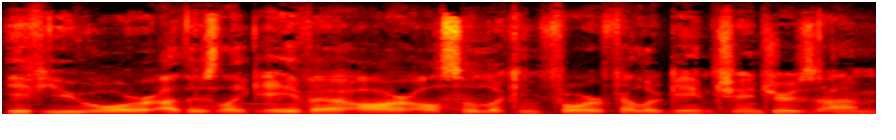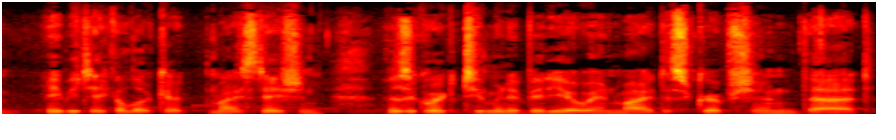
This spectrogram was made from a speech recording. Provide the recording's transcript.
If you or others like Ava are also looking for fellow game changers, um, maybe take a look at my station. There's a quick two minute video in my description that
